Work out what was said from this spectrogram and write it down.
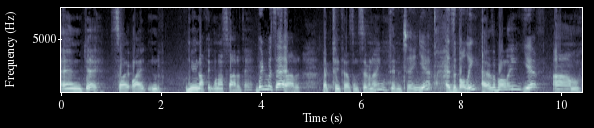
And yeah, so I knew nothing when I started there. When was that? Started back 2017 17, yeah. As a volley? as a volley. Yeah. Um,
